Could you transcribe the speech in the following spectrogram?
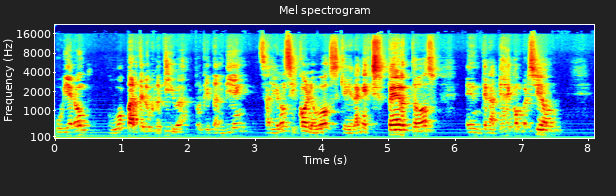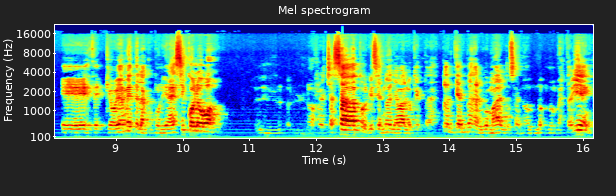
hubieron, hubo parte lucrativa, porque también salieron psicólogos que eran expertos en terapias de conversión, este, que obviamente la comunidad de psicólogos l- los rechazaba porque decían, no, ya va, lo que estás planteando es algo mal, o sea, no, no, no está bien.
